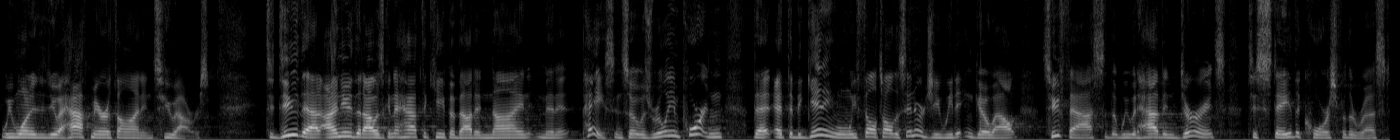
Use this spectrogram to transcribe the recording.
we wanted to do a half marathon in two hours. To do that, I knew that I was going to have to keep about a nine minute pace. And so it was really important that at the beginning, when we felt all this energy, we didn't go out too fast so that we would have endurance to stay the course for the rest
